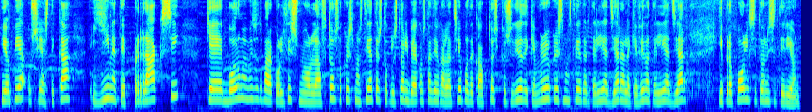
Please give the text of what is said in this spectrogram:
η οποία ουσιαστικά γίνεται πράξη και μπορούμε εμείς να το παρακολουθήσουμε όλο αυτό στο Christmas Theater, στο κλειστό Ολυμπιακό Στάδιο Γαλατσίου από 18 και 22 Δεκεμβρίου, christmastheater.gr αλλά και viva.gr η προπόληση των εισιτηρίων.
